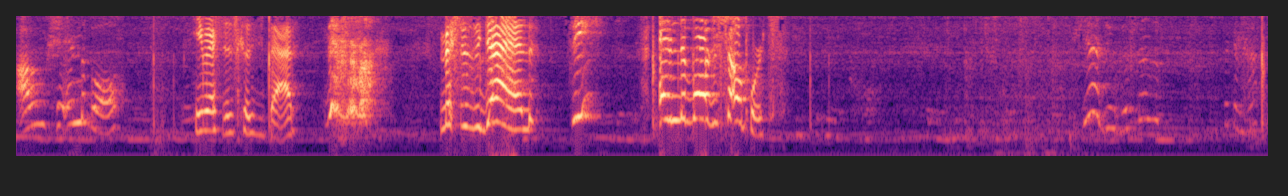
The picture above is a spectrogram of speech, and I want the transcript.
I'm hitting the ball. He misses because he's bad. Misses again, See? and the ball just teleports. Yeah, dude, this guy's a freaking hacker.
